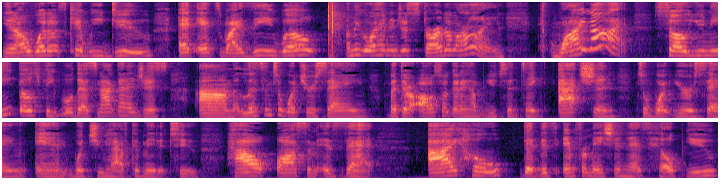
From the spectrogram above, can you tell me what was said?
You know, what else can we do at XYZ? Well, let me go ahead and just start a line. Why not? So you need those people that's not going to just um, listen to what you're saying, but they're also going to help you to take action to what you're saying and what you have committed to. How awesome is that? I hope that this information has helped you.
